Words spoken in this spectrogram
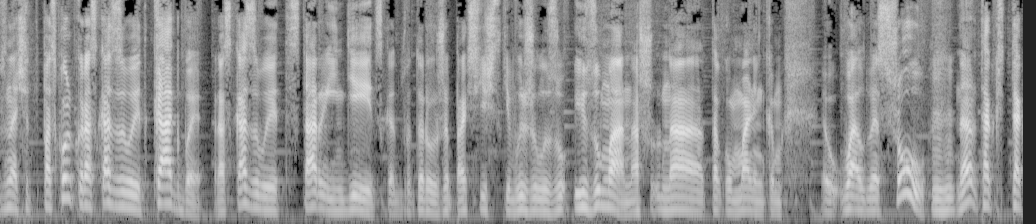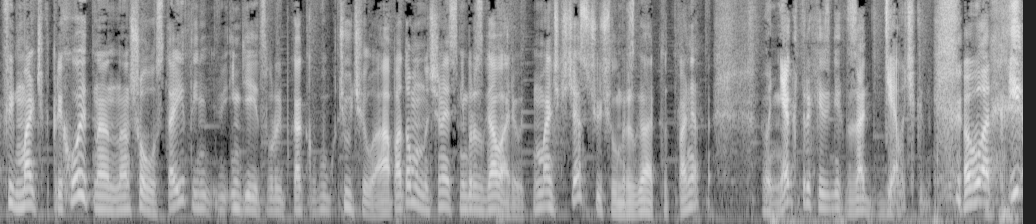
значит, поскольку рассказывает, как бы, рассказывает старый индеец, ко- который уже практически выжил из, из ума на, ш- на таком маленьком э, Wild West шоу, да, так, так фильм «Мальчик приходит на, на шоу, стоит ин- индеец вроде как чучело, а потом он начинает с ним разговаривать. Ну, Мальчик сейчас с чучелом разговаривает, тут понятно. У некоторых из них за девочками. Вот. И,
